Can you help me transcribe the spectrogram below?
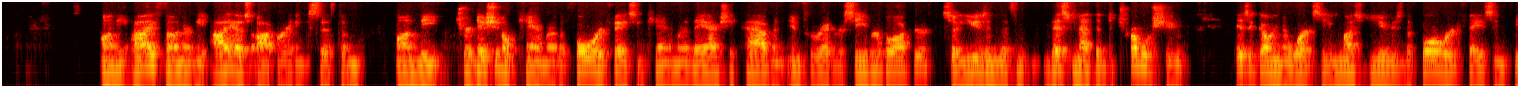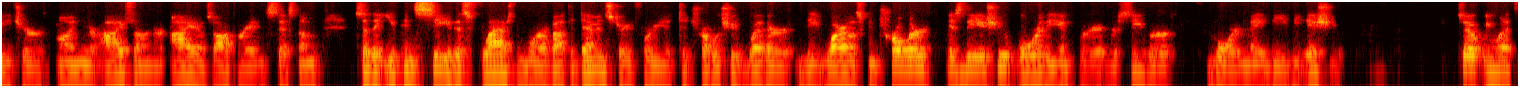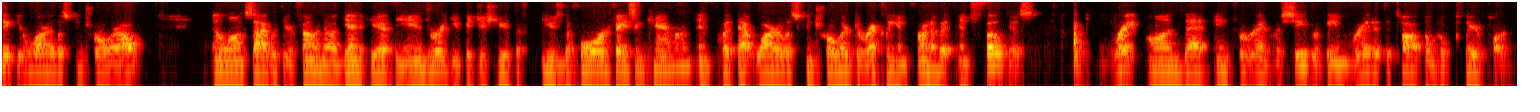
On the iPhone or the iOS operating system, on the traditional camera, the forward facing camera, they actually have an infrared receiver blocker. So using this, this method to troubleshoot, is it going to work? So you must use the forward facing feature on your iPhone or iOS operating system so that you can see this flash that we're about to demonstrate for you to troubleshoot whether the wireless controller is the issue or the infrared receiver board may be the issue. So you want to take your wireless controller out alongside with your phone. Now, again, if you have the Android, you could just use the, use the forward facing camera and put that wireless controller directly in front of it and focus right on that infrared receiver beam right at the top, the little clear part.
